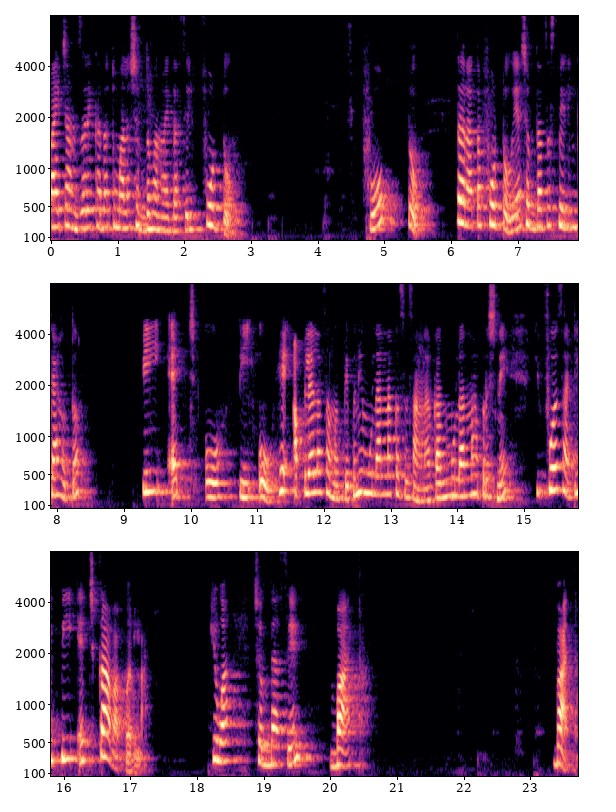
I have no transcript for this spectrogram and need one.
बाय चान्स जर एखादा तुम्हाला शब्द बनवायचा असेल फोटो फोटो तर आता फोटो या शब्दाचं स्पेलिंग काय होतं? P H O T O हे आपल्याला समजते पण हे मुलांना कसं सांगणार? कारण मुलांना हा प्रश्न आहे की फसाठी पी एच का वापरला? किंवा शब्द असेल बात बात.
